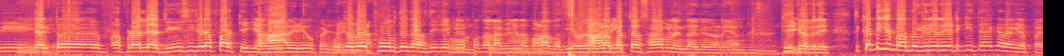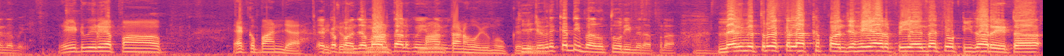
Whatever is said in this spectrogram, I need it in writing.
ਵੀ ਡਾਕਟਰ ਅਹ, ਆਪਣਾ ਲਿਆਜੀ ਹੋਈ ਸੀ ਜਿਹੜਾ ਭਰ ਕੇ ਗਿਆ ਹਾਂ। ਵੀਰੇ ਉਹ ਪਿੰਡ ਉਹ ਚਲੋ ਫੋਨ ਤੇ ਦੱਸ ਦੀ ਜੇ ਕਿ ਪਤਾ ਲੱਗ ਜੇ ਤਾਂ ਬੜਾ ਵਧੀਆ ਹੋਇਆ। ਅਗਲਾ ਬੱਚਾ ਸਾਂਭ ਲੈਂਦਾ ਇਹਨੇ ਨਾਲ ਯਾਰ। ਠੀਕ ਹੈ ਵੀਰੇ। ਤੇ ਕੱਢੀਏ ਬਾਹਰ ਨੂੰ ਵੀਰੇ ਰੇਟ ਕੀ ਤੈਅ ਕਰਾਂਗੇ ਆਪਾਂ ਇਹਦਾ ਬਾਈ? ਰੇਟ ਵੀਰੇ ਆਪਾਂ ਇੱਕ ਪੰਜ ਆ ਇੱਕ ਵਿੱਚੋਂ ਪੰਜ ਆ, ਮਾਨਤਾਨ ਕੋਈ ਇਹਦੇ ਵਿੱਚ? ਮਾਨਤਾਨ ਹੋ ਜੂ ਮੌਕੇ ਠੀਕ ਤੇ ਹੈ ਵੀਰੇ ਕੱਢੀ ਬਾਹਰੋਂ ਤੋਰੀ ਮੇਰਾ ਭਰਾ। ਲੈ ਵੀ ਮਿੱਤਰੋ 1 ਲੱਖ 5000 ਰੁਪਇਆ ਇਹਦਾ ਝੋਟੀ ਦਾ ਰੇਟ ਆ।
